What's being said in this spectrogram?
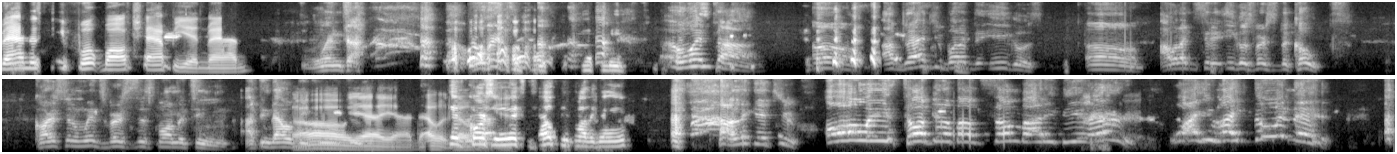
fantasy football champion, man. One time. One time. That's a big- One time. Um, I'm glad you brought up the Eagles. Um, I would like to see the Eagles versus the Colts. Carson Wentz versus his former team. I think that would be. Oh cool, yeah, yeah. That was If that was- Carson Wentz is healthy by the game. I look at you. Always talking about somebody being hurt. Why you like doing that?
